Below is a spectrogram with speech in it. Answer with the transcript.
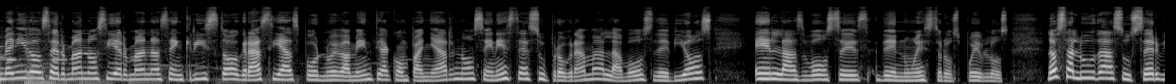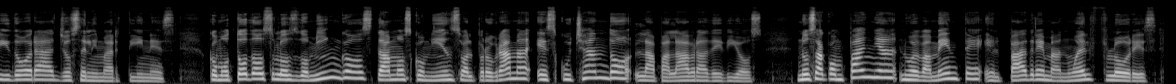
Bienvenidos hermanos y hermanas en Cristo, gracias por nuevamente acompañarnos en este su programa La voz de Dios en las voces de nuestros pueblos. Los saluda su servidora Jocelyn Martínez. Como todos los domingos, damos comienzo al programa escuchando la palabra de Dios. Nos acompaña nuevamente el Padre Manuel Flores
